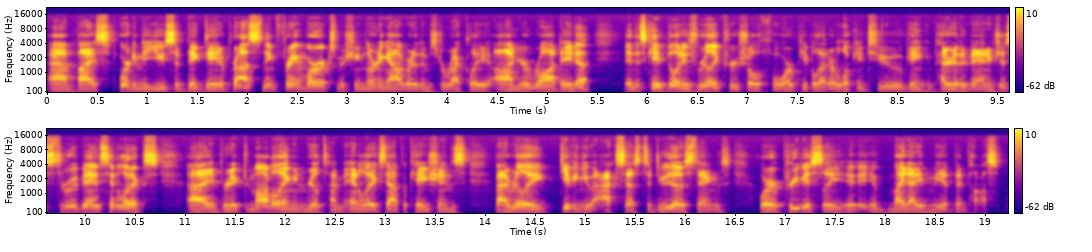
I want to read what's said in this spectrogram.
uh, by supporting the use of big data processing frameworks, machine learning algorithms directly on your raw data. And this capability is really crucial for people that are looking to gain competitive advantages through advanced analytics uh, in predictive modeling and real-time analytics applications by really giving you access to do those things where previously it, it might not even have been possible.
